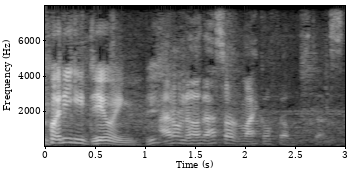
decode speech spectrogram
what are you doing? I don't know, that's what Michael Phelps does.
